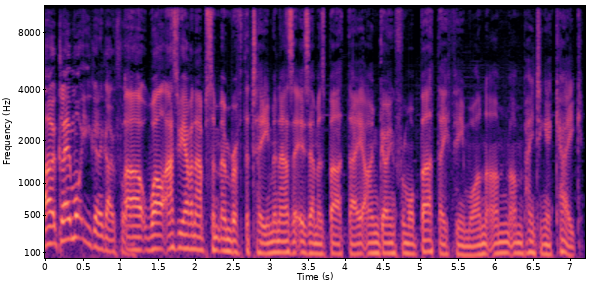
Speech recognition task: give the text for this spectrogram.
uh, Glenn. What are you going to go for? Uh, well, as we have an absent member of the team, and as it is Emma's birthday, I'm going for a more birthday theme one. I'm, I'm painting a cake.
